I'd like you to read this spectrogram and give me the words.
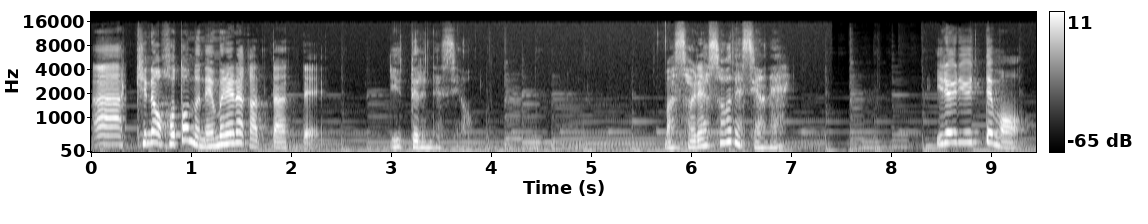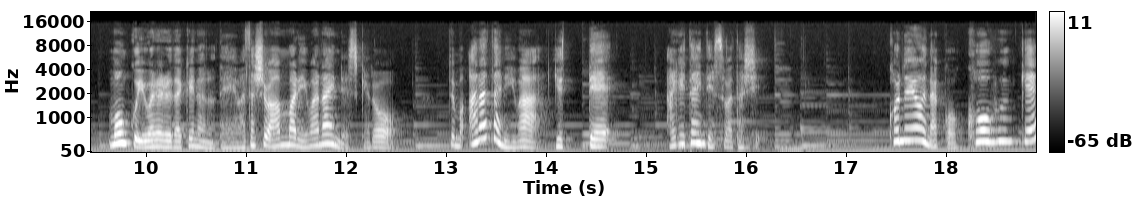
ああ、昨日ほとんど眠れなかったって言ってるんですよ。まあ、そりゃそうですよね。いろいろ言っても文句言われるだけなので、私はあんまり言わないんですけど、でもあなたには言ってあげたいんです、私。このようなこう興奮系？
